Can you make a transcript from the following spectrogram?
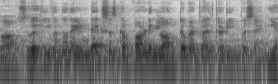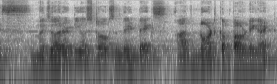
Wow. So the, even though the index is compounding long term at 12 13%, yes. Majority of stocks in the index are not compounding at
